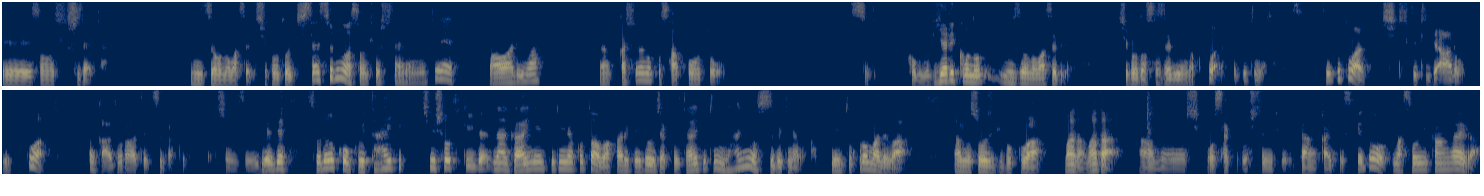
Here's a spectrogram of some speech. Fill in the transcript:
えー、その人次第だ。水を飲ませる仕事を実際するのはその人次第なので、周りは何かしらのこうサポートをする。こう無理やりこの水を飲ませるような、仕事させるようなことはやっぱできなかったです。ということは意識的であろうっていうことは、なんかアドラー哲学の真髄で、で、それをこう具体的、抽象的な概念的なことはわかるけど、じゃあ具体的に何をすべきなのかっていうところまでは、あの、正直僕はまだまだ、あの、試行錯誤している段階ですけど、まあそういう考えが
